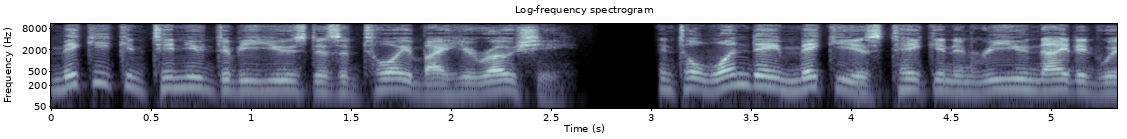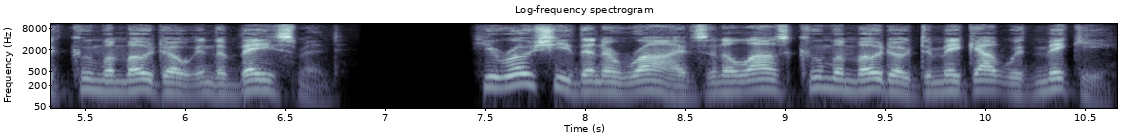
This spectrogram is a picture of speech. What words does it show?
Miki continued to be used as a toy by Hiroshi. Until one day Miki is taken and reunited with Kumamoto in the basement. Hiroshi then arrives and allows Kumamoto to make out with Mickey.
